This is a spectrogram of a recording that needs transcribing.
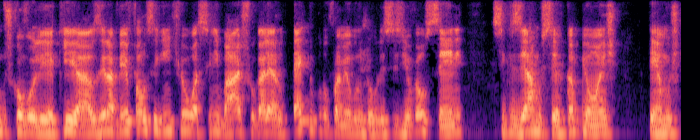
dos que eu vou ler aqui, a Alzeira B fala o seguinte, eu assino embaixo, galera, o técnico do Flamengo no jogo decisivo é o Sene, se quisermos ser campeões, temos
